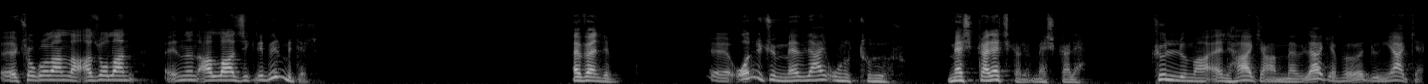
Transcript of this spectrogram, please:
e, çok olanla az olanın Allah'a zikri bir midir? Efendim, e, onun için Mevla'yı unutturuyor. Meşgale çıkarıyor, meşgale. Küllü ma elhâke an mevlâke fe dünyâke.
